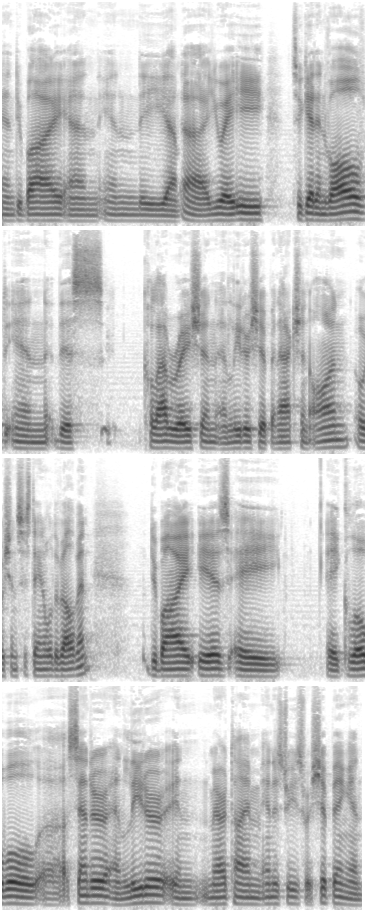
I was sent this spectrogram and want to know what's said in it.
in Dubai and in the UAE to get involved in this collaboration and leadership and action on ocean sustainable development. Dubai is a a global uh, center and leader in maritime industries for shipping and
